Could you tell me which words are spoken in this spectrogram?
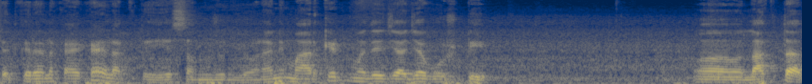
शेतकऱ्याला काय काय लागते हे समजून घेऊन आणि मार्केटमध्ये ज्या ज्या गोष्टी लागतात.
